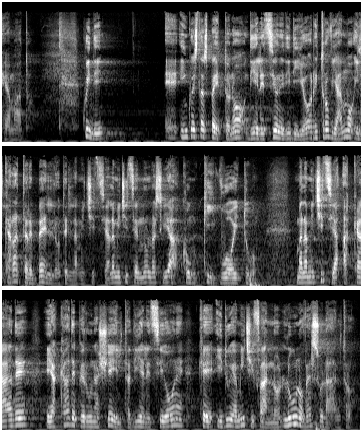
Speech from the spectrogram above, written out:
e amato. Quindi eh, in questo aspetto no, di elezione di Dio ritroviamo il carattere bello dell'amicizia. L'amicizia non la si ha con chi vuoi tu, ma l'amicizia accade e accade per una scelta di elezione che i due amici fanno l'uno verso l'altro.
